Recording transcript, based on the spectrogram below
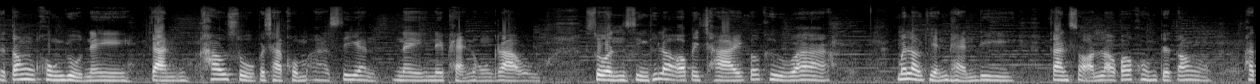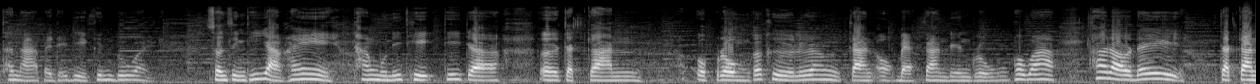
จะต้องคงอยู่ในการเข้าสู่ประชาคมอาเซียนในในแผนของเรา ส่วนสิ่งที่เราเอาไปใช้ก็คือว่าเมื่อเราเขียนแผนดี การสอนเราก็คงจะต้องพัฒนาไปได้ดีขึ้นด้วย ส่วนสิ่งที่อยากให้ทางมูลนิธิที่จะออจัดการ อบรมก็คือเรื่องการออกแบบการเรียนรู้ เพราะว่าถ้าเราได้จัดการ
